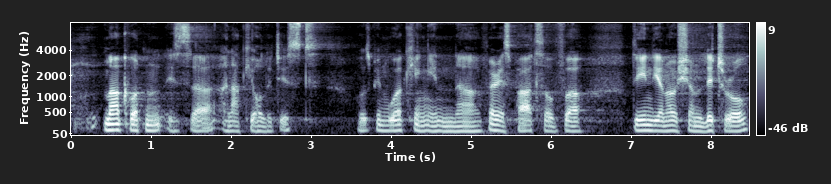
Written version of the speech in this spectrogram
Mark Horton is uh, an archaeologist who's been working in uh, various parts of uh, the Indian Ocean littoral.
